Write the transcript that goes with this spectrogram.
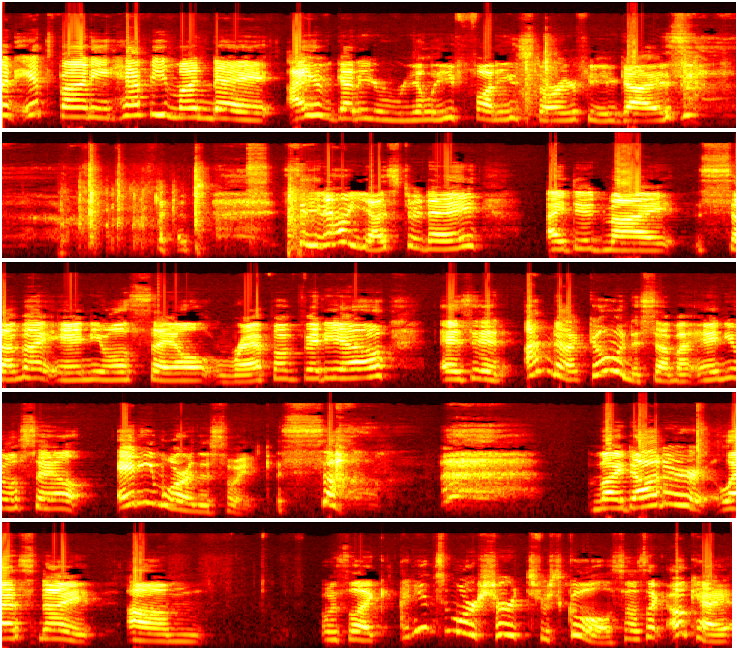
everyone, it's Bonnie. Happy Monday. I have got a really funny story for you guys. so you know yesterday I did my semi-annual sale wrap-up video as in I'm not going to semi-annual sale anymore this week. So my daughter last night um, was like, I need some more shirts for school. So I was like, okay,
